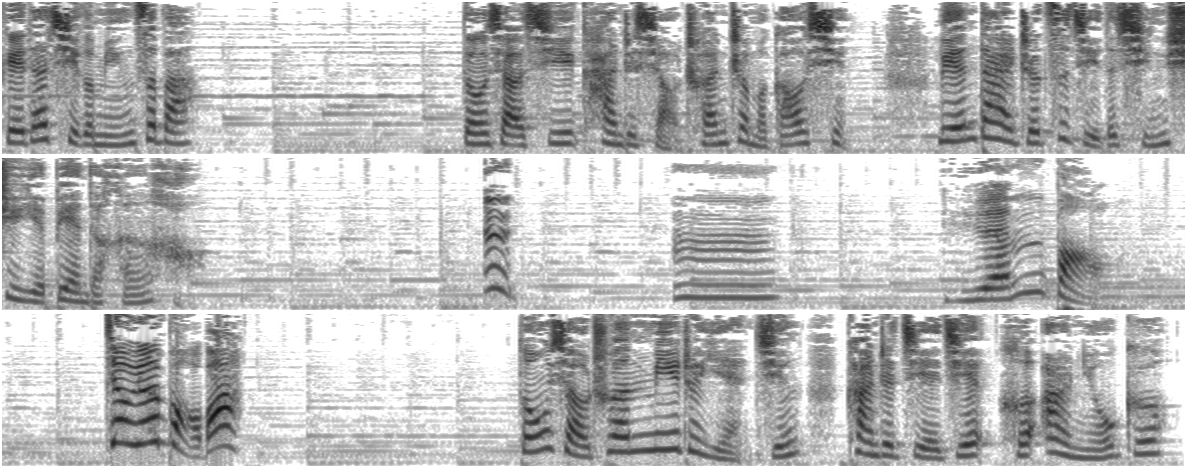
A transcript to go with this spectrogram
给他起个名字吧。董小西看着小川这么高兴，连带着自己的情绪也变得很好。嗯，嗯，元宝，叫元宝吧。董小川眯着眼睛看着姐姐和二牛哥。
